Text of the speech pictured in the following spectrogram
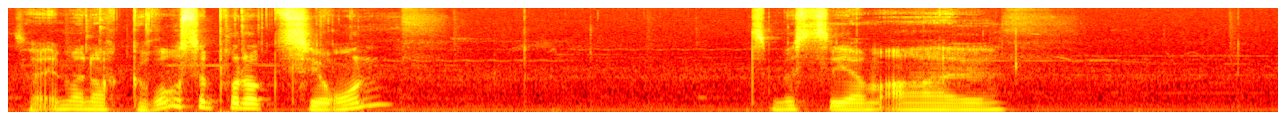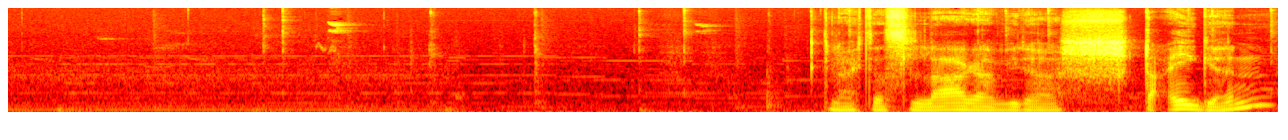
So, immer noch große Produktion. Jetzt müsste ja mal gleich das Lager wieder steigen.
